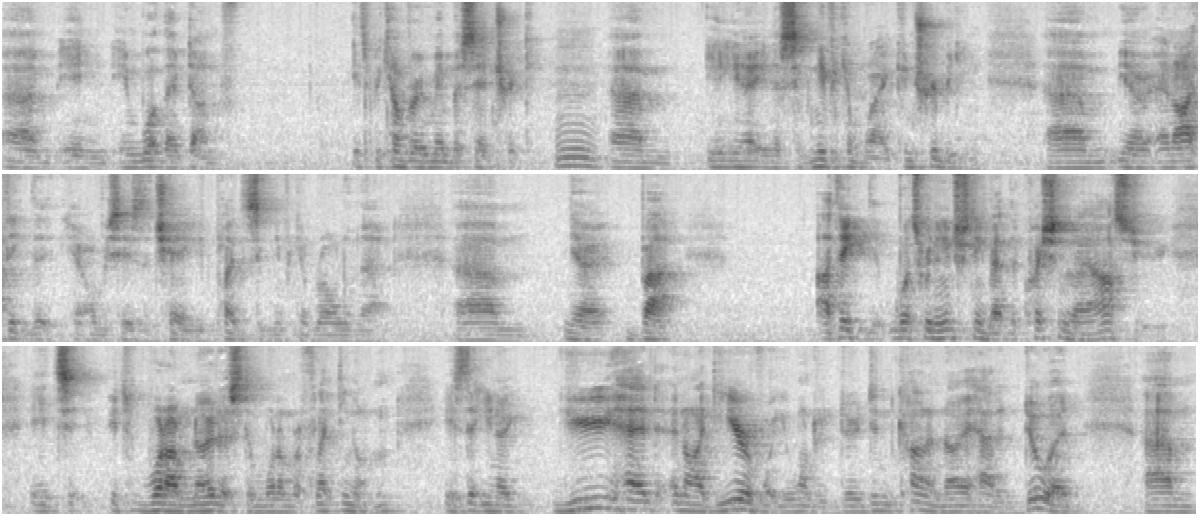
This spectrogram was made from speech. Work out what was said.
um, in, in what they've done. It's become very member centric, mm. um, in, you know, in a significant way, contributing. Um, you know, and I think that, you know, obviously as the chair, you've played a significant role in that. Um, you know, but I think what's really interesting about the question that I asked you, it's it's what I've noticed and what I'm reflecting on is that you know you had an idea of what you wanted to do, didn't kind of know how to do it. Um,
